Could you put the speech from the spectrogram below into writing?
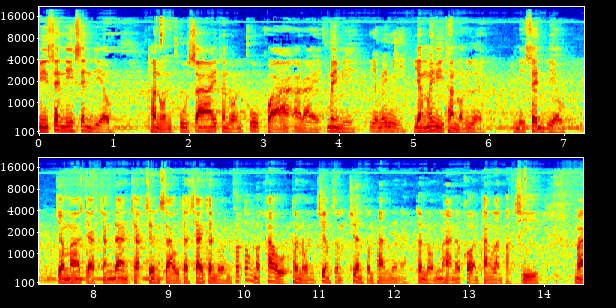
มีเส้นนี้เส้นเดียว ถนนคู่ซ้าย ถนนคู่ขวาอะไรไม่มี ยังไม่มี ยังไม่มีถนนเลย มีเส้นเดียว จะมาจากทางด้านฉะเชิงเซาถ้าใช้ถนนก็ต้องมาเข้าถนนเชื่อมสัมเชื่อมสัมพันธ์เนี่ยนะ ถนนมหานครทางลำผักชี มา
